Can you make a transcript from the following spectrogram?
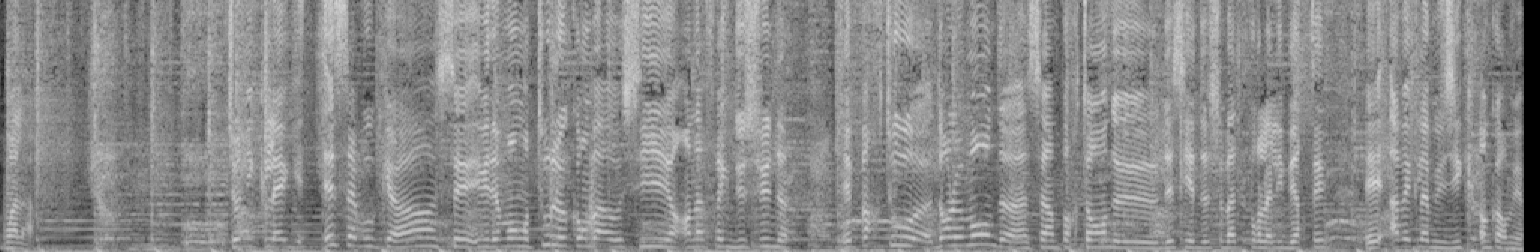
Voilà. Johnny Clegg et Savuka, c'est évidemment tout le combat aussi en Afrique du Sud et partout euh, dans le monde. C'est important d'essayer de, se battre pour la liberté et avec la musique encore mieux.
